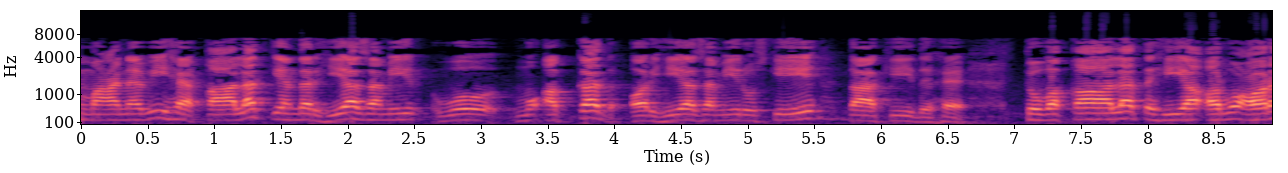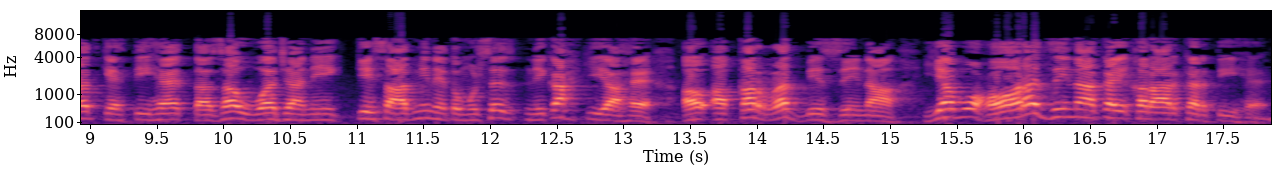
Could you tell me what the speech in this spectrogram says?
मानवी है, कालत के अंदर हिया जमीर, वो मुक्कद और हिया जमीर उसकी ताकीद है। तो वकालत हिया, और वो औरत कहती है तजा वजानी कि इस आदमी ने तो मुझसे निकाह किया है और अकर्रत बिजना, या वो औरत जिना का इकरार करती है।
